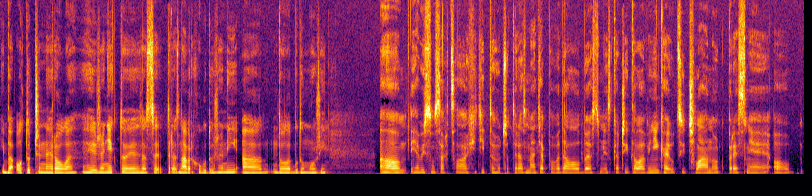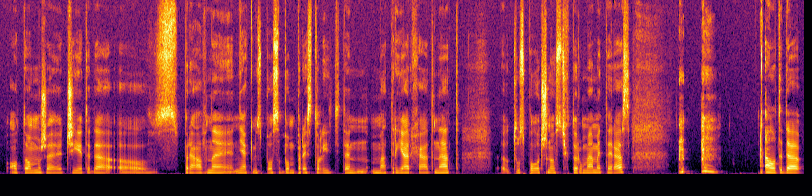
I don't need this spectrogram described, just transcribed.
iba otočené role. Hej, že niekto je zase teraz na vrchu budú ženy a dole budú muži. Um, ja by som sa chcela chytiť toho, čo teraz Maťa povedala, lebo ja som dneska čítala vynikajúci článok presne o, o tom, že či je teda uh, správne nejakým spôsobom prestoliť ten matriarchát nad tú spoločnosť, ktorú máme teraz. Uh, ale teda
